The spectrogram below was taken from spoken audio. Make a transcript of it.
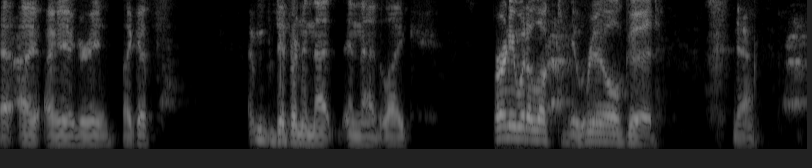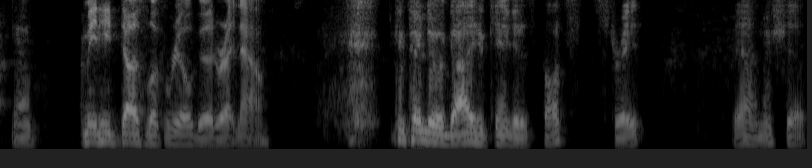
I I, agree. Like if um, different in that in that like Bernie would have looked It- real good. yeah. Yeah. I mean, he does look real good right now. Compared to a guy who can't get his thoughts straight. Yeah, no shit.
